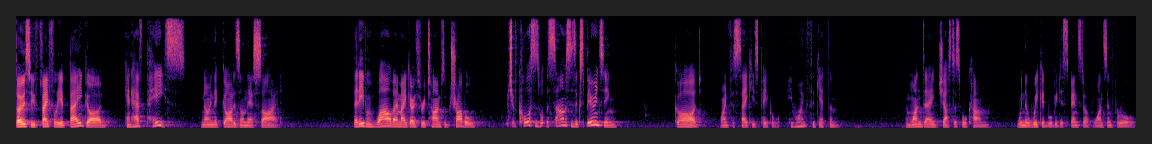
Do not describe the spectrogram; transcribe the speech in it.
Those who faithfully obey God can have peace knowing that God is on their side. That even while they may go through times of trouble, which of course is what the psalmist is experiencing, God won't forsake his people. He won't forget them. And one day justice will come when the wicked will be dispensed of once and for all,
